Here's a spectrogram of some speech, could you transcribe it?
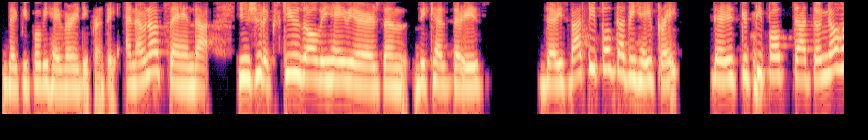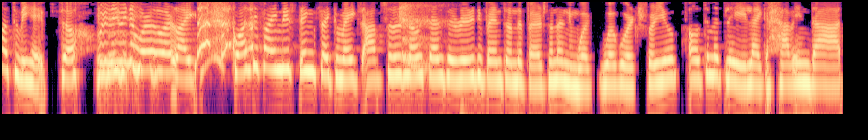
like people behave very differently and i'm not saying that you should excuse all behaviors and because there is there is bad people that behave great there is good people that don't know how to behave. So we live in a world where like quantifying these things like makes absolute no sense. It really depends on the person and what, what works for you. Ultimately, like having that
